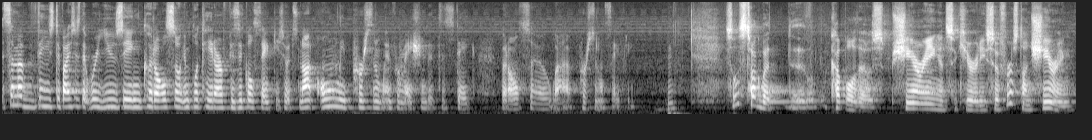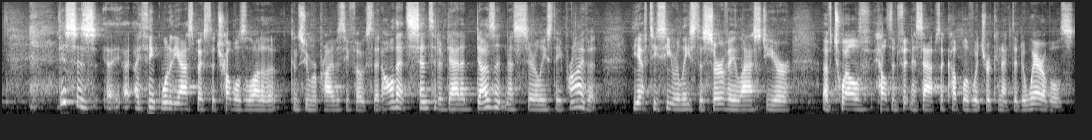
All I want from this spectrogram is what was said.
some of these devices that we're using could also implicate our physical safety. So it's not only personal information that's at stake, but also uh, personal safety. So let's talk about uh, a couple of those, sharing and security. So first on sharing, this is, I I think, one of the aspects that troubles a lot of the consumer privacy folks, that all that sensitive data doesn't necessarily stay private. The FTC released a survey last year of 12 health and fitness apps, a couple of which are connected to wearables.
